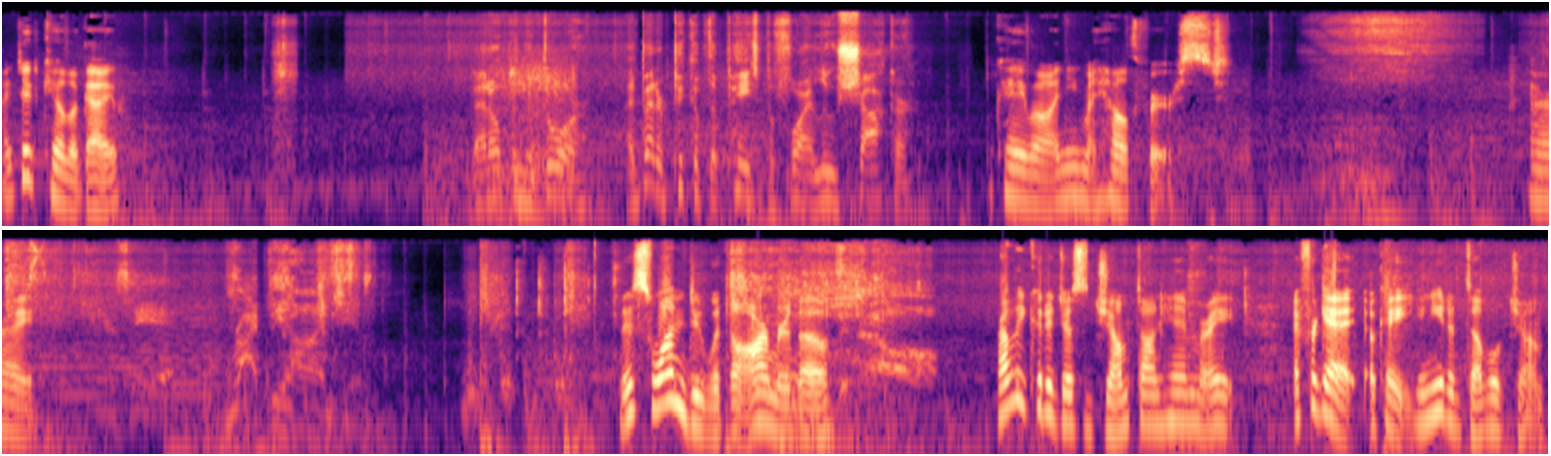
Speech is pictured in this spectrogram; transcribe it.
I did kill the guy. That opened the door. I'd better pick up the pace before I lose Shocker. Okay, well, I need my health first. Alright. Right behind you. This one dude with the armor, though. Probably could have just jumped on him, right? I forget. Okay, you need a double jump.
